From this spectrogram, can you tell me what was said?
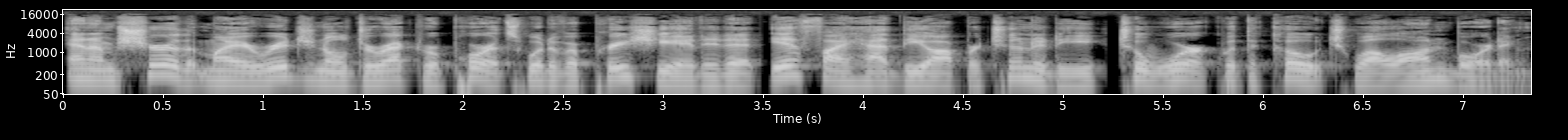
and I'm sure that my original direct reports would have appreciated it if I had the opportunity to work with the coach while onboarding.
